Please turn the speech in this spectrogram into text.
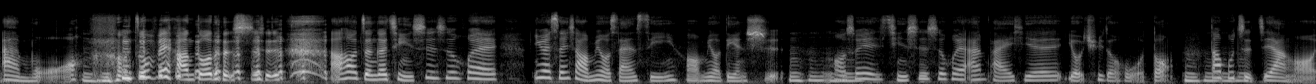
按摩，嗯、做非常多的事，然后整个寝室是会，因为生小没有三 C 哦，没有电视，嗯哼嗯哼哦，所以寝室是会安排一些有趣的活动。嗯哼，倒不止这样哦，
